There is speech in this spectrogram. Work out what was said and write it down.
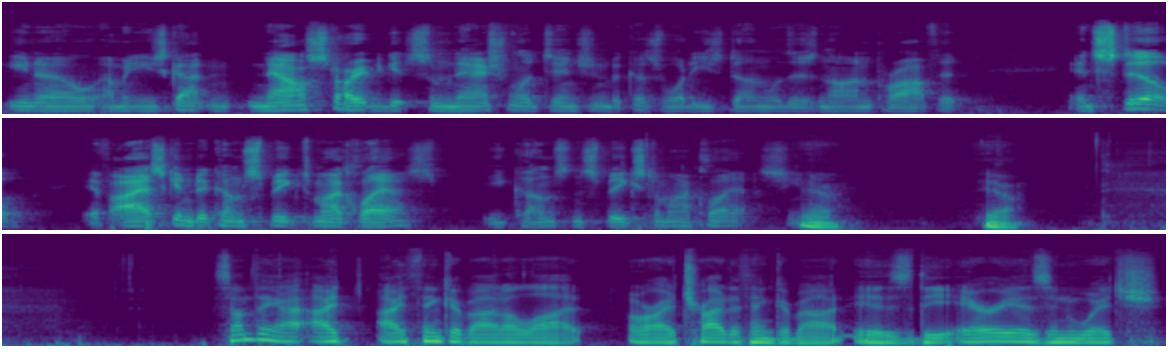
You know, I mean, he's gotten now started to get some national attention because of what he's done with his nonprofit. And still, if I ask him to come speak to my class, he comes and speaks to my class. You know? yeah. Yeah. Something I, I, I think about a lot, or I try to think about, is the areas in which,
